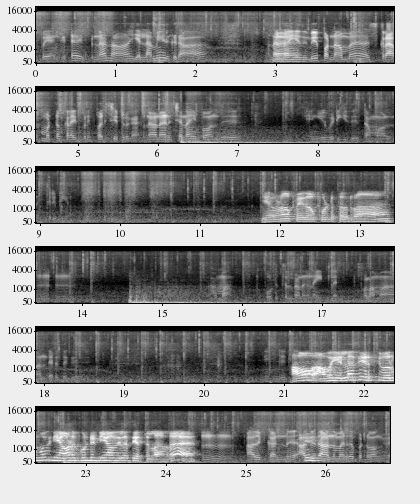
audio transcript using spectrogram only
இப்போ என்கிட்ட இப்போ என்னன்னா எல்லாமே இருக்குடா. ஆனா நான். எதுவுமே பண்ணாம ஸ்கிராப் மட்டும் கலெக்ட் பண்ணி படிச்சிட்டு இருக்கேன். நான் நினைச்சேன்னா இப்போ வந்து எங்கேயோ வெடிக்குது தமால்னு திருப்பியும். எவனோ இப்ப ஏதோ போட்டு தள்ளுறான். ஆமா போட்டு தள்ளுறானுங்க நைட்ல போலாமா அந்த இடத்துக்கு? அவன் அவன் எல்லாத்தையும் எடுத்து வரும்போது நீ அவனை கொண்டு நீ அவன் எல்லாத்தையும் எடுத்துடலாம்ல? அது கண்ணு அதுதான் அந்த மாதிரி தான் பண்ணுவாங்க.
